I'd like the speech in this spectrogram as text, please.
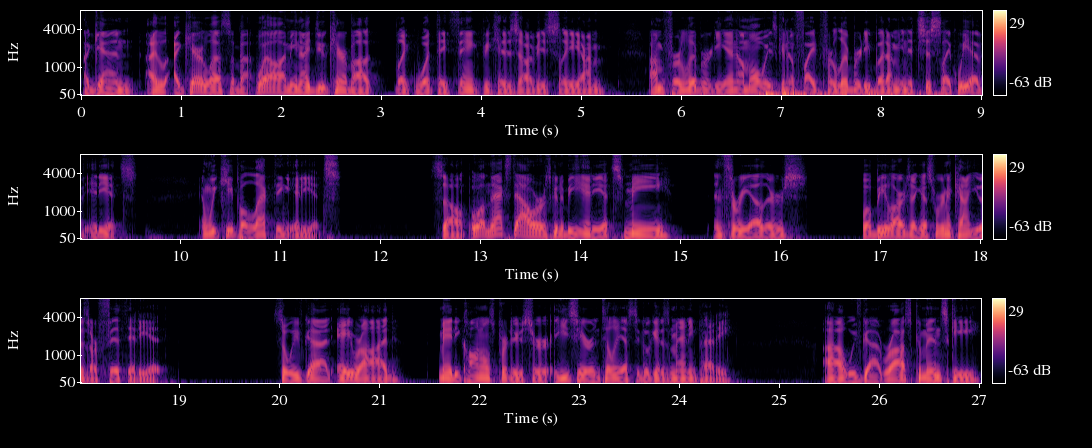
Again, I, I care less about, well, I mean, I do care about like what they think because obviously I'm, I'm for liberty and I'm always going to fight for liberty. But I mean, it's just like we have idiots and we keep electing idiots. So, well, next hour is going to be idiots, me and three others. Well, B Large, I guess we're going to count you as our fifth idiot. So we've got A Rod, Mandy Connell's producer. He's here until he has to go get his mani petty. Uh, we've got Ross Kaminsky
